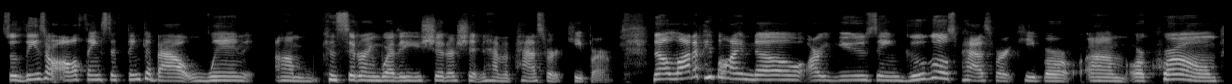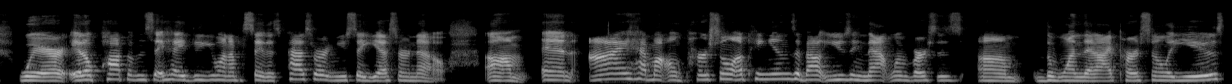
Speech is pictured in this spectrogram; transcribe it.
So these are all things to think about when um, considering whether you should or shouldn't have a password keeper. Now, a lot of people I know are using Google's password keeper um, or Chrome, where it'll pop up and say, Hey, do you want to say this password? And you say yes or no. Um, and I have my own personal opinions about using that one versus um, the one that I personally use.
